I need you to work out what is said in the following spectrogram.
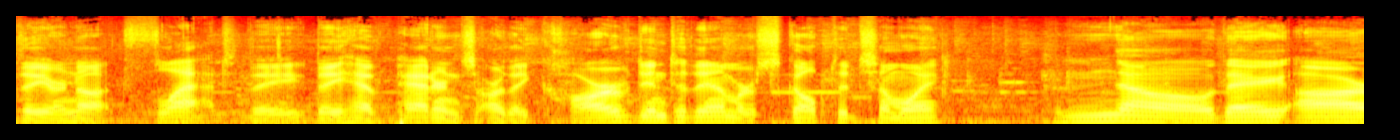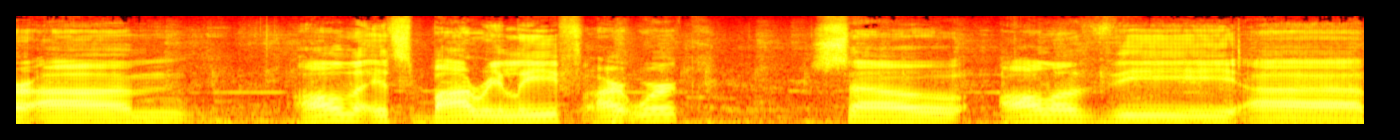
they are not flat. They they have patterns. Are they carved into them or sculpted some way? No, they are um, all. It's bas relief artwork, so all of the uh,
